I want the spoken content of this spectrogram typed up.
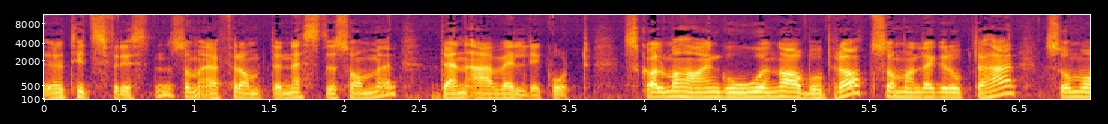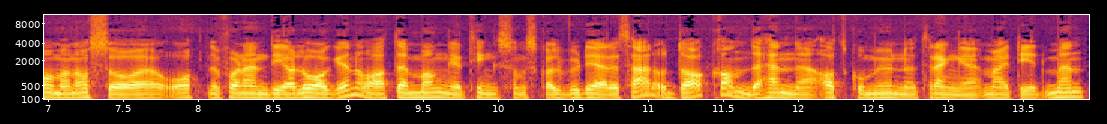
eh, tidsfristen som er fram til neste sommer, den er veldig kort. Skal man ha en god naboprat, som man legger opp til her, så må man også eh, åpne for den dialogen, og at det er mange ting som skal vurderes her. Og da kan det hende at kommunene trenger mer tid. Men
